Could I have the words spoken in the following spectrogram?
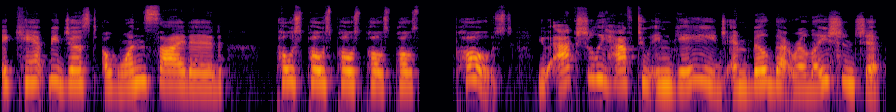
It can't be just a one sided, post, post, post, post, post, post. You actually have to engage and build that relationship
